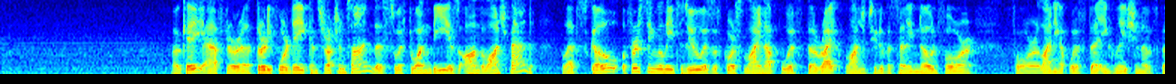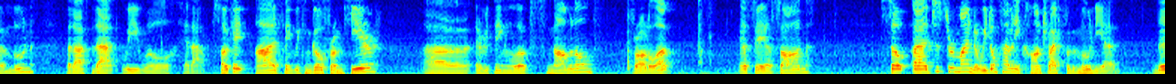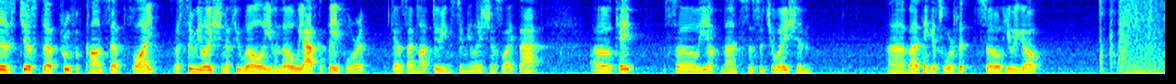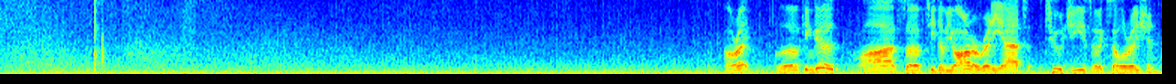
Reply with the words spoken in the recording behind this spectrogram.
Okay, after a 34 day construction time, the Swift 1B is on the launch pad. Let's go. First thing we'll need to do is of course line up with the right longitude of ascending node for, for lining up with the inclination of the moon. But after that, we will head out. Okay, I think we can go from here. Uh, everything looks nominal. Throttle up. SAS on. So, uh, just a reminder, we don't have any contract for the moon yet. This is just a proof of concept flight, a simulation if you will, even though we have to pay for it, because I'm not doing simulations like that. Okay, so yep, that's the situation. Uh, but I think it's worth it, so here we go. Alright, looking good. Lots of TWR already at 2 Gs of acceleration.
